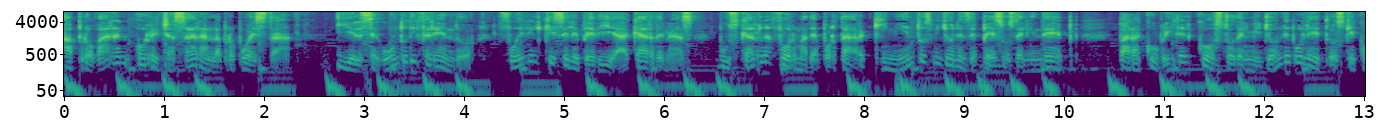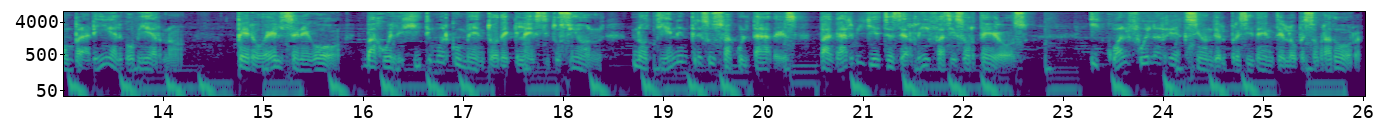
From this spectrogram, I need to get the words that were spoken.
aprobaran o rechazaran la propuesta. Y el segundo diferendo fue en el que se le pedía a Cárdenas buscar la forma de aportar 500 millones de pesos del INDEP para cubrir el costo del millón de boletos que compraría el gobierno. Pero él se negó, bajo el legítimo argumento de que la institución no tiene entre sus facultades pagar billetes de rifas y sorteos. ¿Y cuál fue la reacción del presidente López Obrador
